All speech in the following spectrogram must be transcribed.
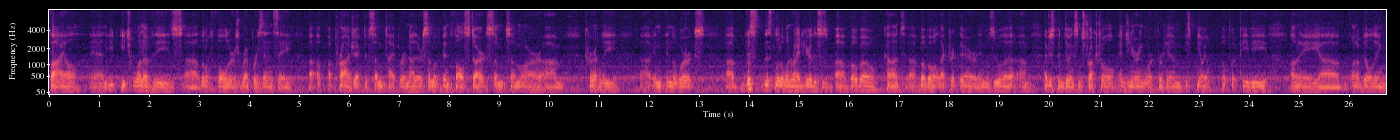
file, and ea- each one of these uh, little folders represents a, a, a project of some type or another. Some have been false starts, some, some are um, currently uh, in, in the works. Uh, This, this little one right here, this is uh, Bobo Kant, uh, Bobo Electric there in Missoula. Um, I've just been doing some structural engineering work for him. He's, you know, he'll, he'll put PV on a, uh, on a building.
